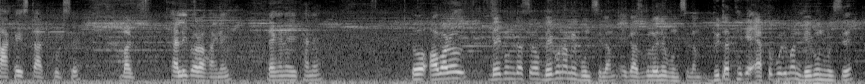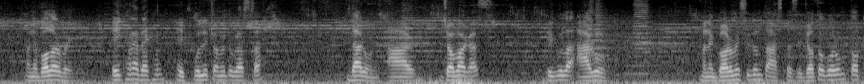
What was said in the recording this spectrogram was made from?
পাকে স্টার্ট করছে বাট খালি করা হয় নাই। দেখেন এইখানে। তো ওভারঅল বেগুন গাছেও, বেগুন আমি বুনছিলাম, এই গাছগুলো এনে বুনছিলাম। দুইটার থেকে এত পরিমাণ বেগুন হয়েছে মানে বলার বাইরে। এইখানে দেখেন, এই ফুলি টমেটো গাছটা। দারুণ। আর জবা গাছ, এগুলো আরও মানে গরমের সিজন তো আসতেছে। যত গরম, তত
